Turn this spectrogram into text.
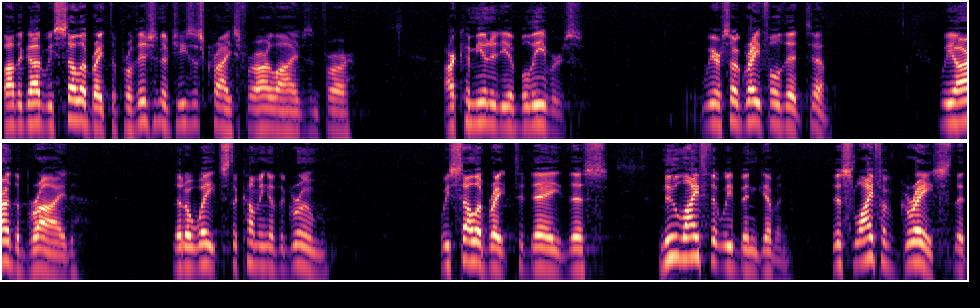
Father God, we celebrate the provision of Jesus Christ for our lives and for our our community of believers. We are so grateful that uh, we are the bride that awaits the coming of the groom. We celebrate today this new life that we've been given, this life of grace that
